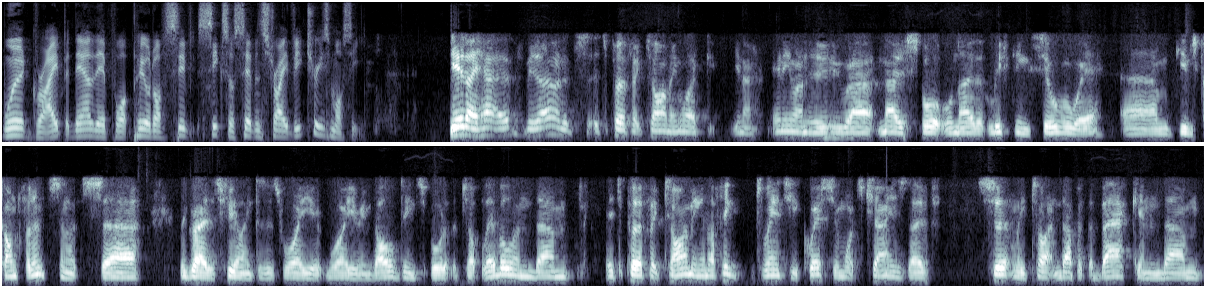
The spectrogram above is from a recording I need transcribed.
weren't great, but now they've what peeled off six, six or seven straight victories. Mossy. Yeah, they have, you know, and it's it's perfect timing. Like you know, anyone who uh, knows sport will know that lifting silverware um, gives confidence, and it's uh, the greatest feeling because it's why you why you're involved in sport at the top level, and um, it's perfect timing. And I think to answer your question, what's changed? They've certainly tightened up at the back and um,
